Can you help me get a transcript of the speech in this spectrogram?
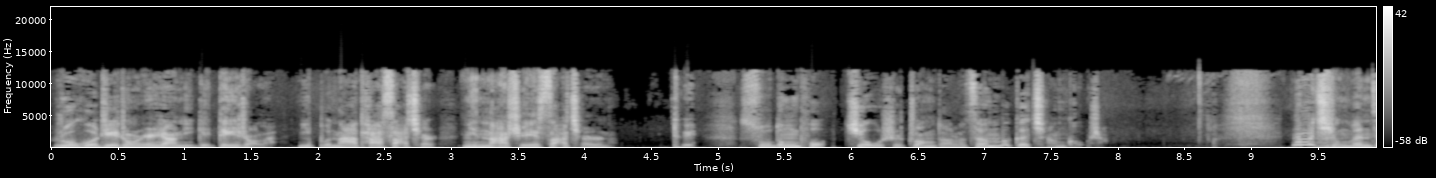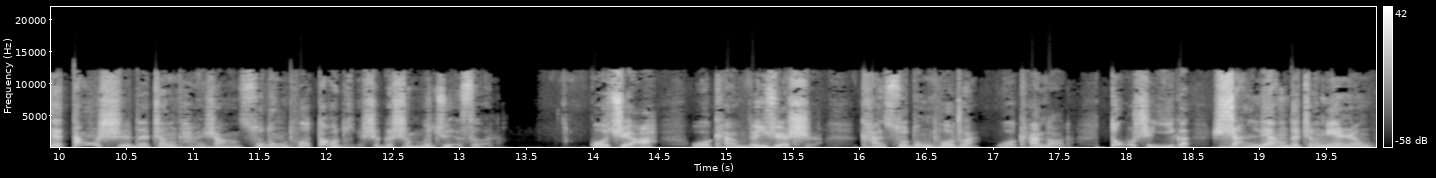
如果这种人让你给逮着了，你不拿他撒气儿，你拿谁撒气儿呢？对，苏东坡就是撞到了这么个枪口上。那么，请问在当时的政坛上，苏东坡到底是个什么角色呢？过去啊，我看文学史，看《苏东坡传》，我看到的都是一个闪亮的正面人物。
